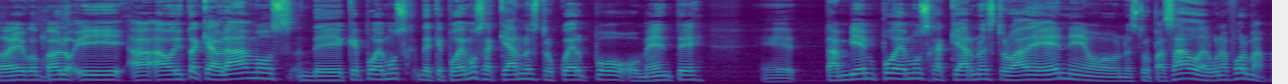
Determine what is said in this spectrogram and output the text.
Oye, Juan Pablo, y ahorita que hablábamos de que podemos, de que podemos hackear nuestro cuerpo o mente, eh, también podemos hackear nuestro ADN o nuestro pasado de alguna forma.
